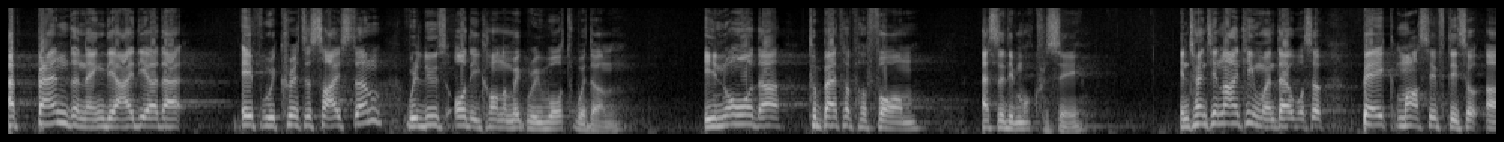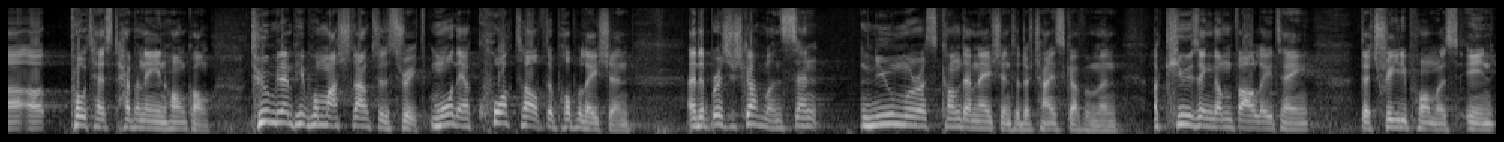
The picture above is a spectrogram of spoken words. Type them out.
abandoning the idea that if we criticize them, we lose all the economic reward with them in order to better perform as a democracy. In 2019, when there was a big, massive uh, uh, protest happening in Hong Kong, two million people marched down to the street, more than a quarter of the population, and the British government sent numerous condemnation to the Chinese government, accusing them of violating the treaty promise in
